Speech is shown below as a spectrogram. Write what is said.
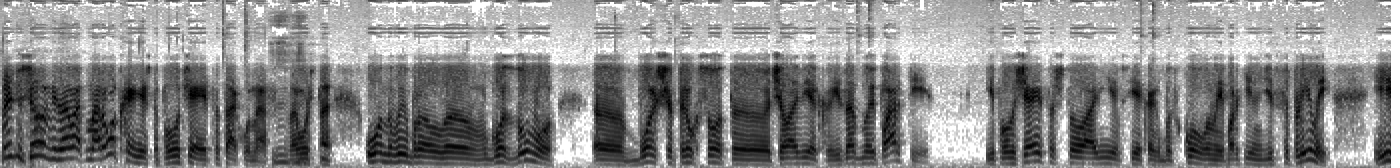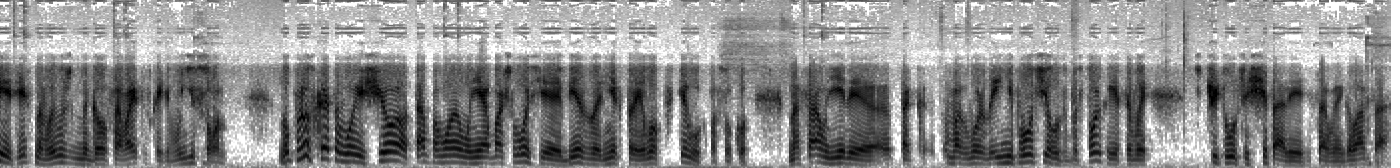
Прежде всего, виноват народ, конечно, получается так у нас. Угу. Потому что он выбрал в Госдуму Э, больше 300 э, человек из одной партии, и получается, что они все как бы скованы партийной дисциплиной и, естественно, вынуждены голосовать, так сказать, в унисон. Ну, плюс к этому еще там, по-моему, не обошлось без некоторой ловкости рук, поскольку на самом деле так, возможно, и не получилось бы столько, если бы чуть лучше считали эти самые голоса.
